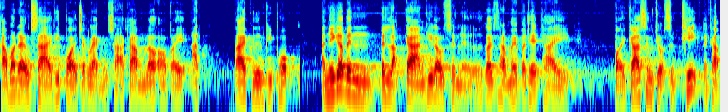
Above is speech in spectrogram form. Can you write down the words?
คาร์บอนไดออกไซด์ที่ปล่อยจากแหล่งอุตสาหกรรม แล้วเอาไปอัดใต้พื้นพิภพ อันนี้ก็เป็นเป็นหลักการที่เราเสนอก็จะทำให้ประเทศไทยปล่อยก๊าซเรือนกระจกสุทธินะครับ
